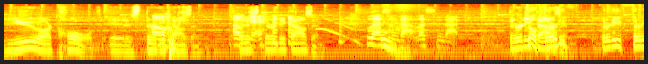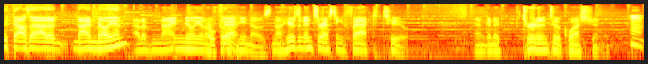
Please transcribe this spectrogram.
You are cold. It is Oh, 30,000. It is Okay, 30,000. less than that. Less than that. Still 30,000 30 30,000 out of 9 million? out of 9 million are Okay. Filipinos. Now, here's an interesting fact, too. I'm going to turn it into a question. Hmm.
